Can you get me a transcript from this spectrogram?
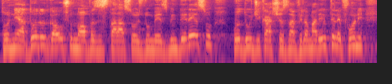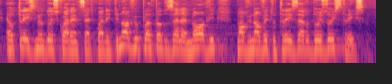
Torneadora do Gaúcho, novas instalações no mesmo endereço. O Du de Caxias na Vila Maria. O telefone é o 3.24749. O plantão do Zé é 999830223.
